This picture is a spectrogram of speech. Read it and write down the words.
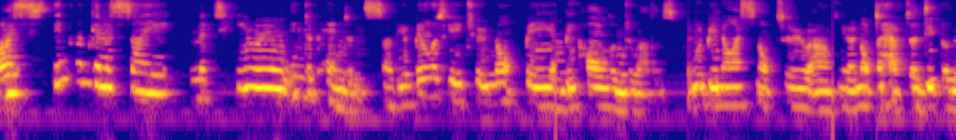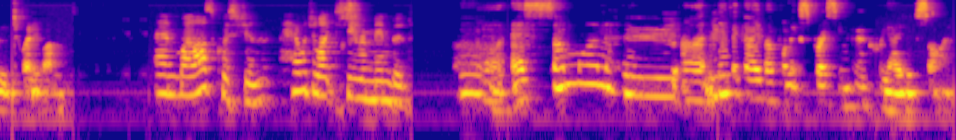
I think I'm going to say material independence, so the ability to not be beholden to others. It would be nice not to, um, you know, not to have to dip the lid to anyone. And my last question how would you like to be remembered? Oh, as someone who uh, never gave up on expressing her creative side.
